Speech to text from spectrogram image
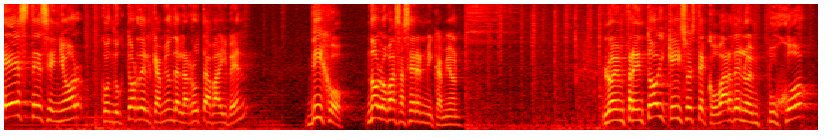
este señor, conductor del camión de la ruta va y ven, dijo, no lo vas a hacer en mi camión. Lo enfrentó y ¿qué hizo este cobarde? Lo empujó.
